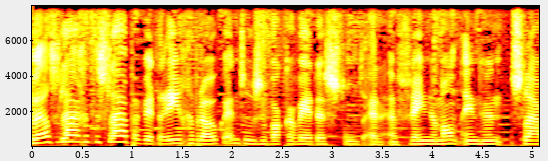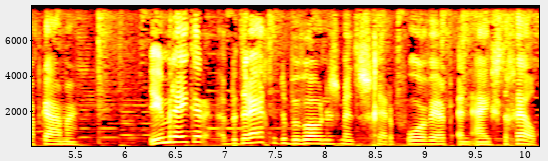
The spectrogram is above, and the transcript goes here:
Terwijl ze lagen te slapen werd er ingebroken... en toen ze wakker werden stond er een vreemde man in hun slaapkamer. De inbreker bedreigde de bewoners met een scherp voorwerp en eiste geld.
